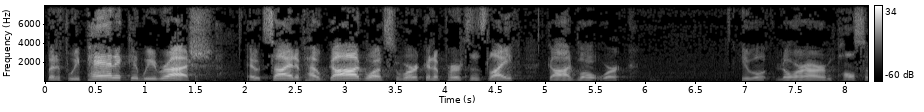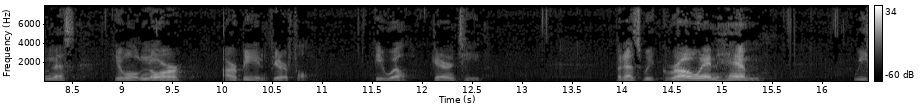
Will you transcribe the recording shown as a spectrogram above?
But if we panic and we rush outside of how God wants to work in a person's life, God won't work. He will ignore our impulsiveness, He will ignore our being fearful. He will, guaranteed. But as we grow in Him, we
